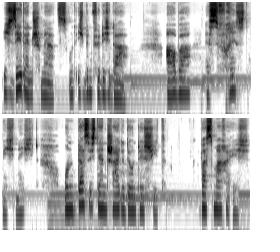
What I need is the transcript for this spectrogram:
ich sehe deinen Schmerz und ich bin für dich da. Aber es frisst mich nicht. Und das ist der entscheidende Unterschied was mache ich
